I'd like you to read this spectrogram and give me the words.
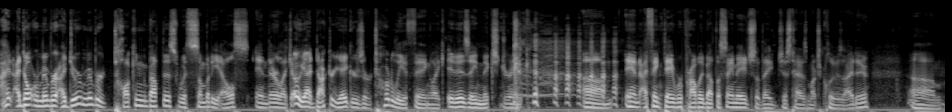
I, I don't remember. I do remember talking about this with somebody else, and they're like, "Oh yeah, Dr. Jaegers are totally a thing. Like it is a mixed drink." um, and I think they were probably about the same age, so they just had as much clue as I do. Um,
